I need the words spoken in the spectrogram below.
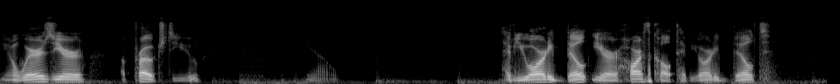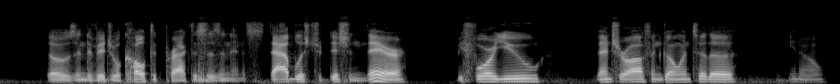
you know, where's your approach? Do you, you know, have you already built your hearth cult? Have you already built those individual cultic practices and an established tradition there before you venture off and go into the, you know,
